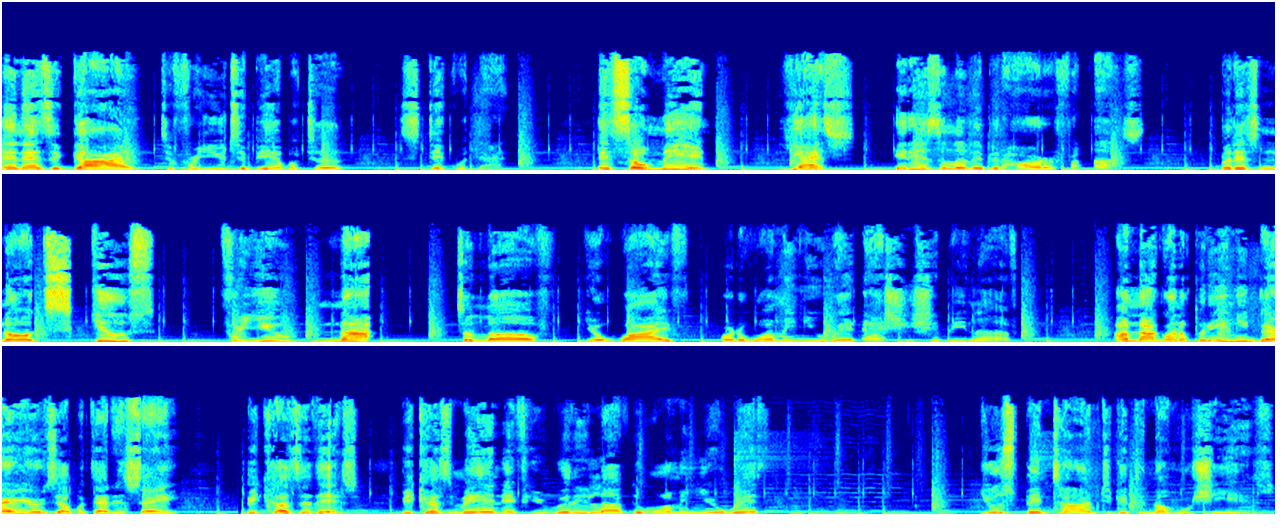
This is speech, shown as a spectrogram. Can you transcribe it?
And as a guy, to for you to be able to stick with that. And so, men, yes, it is a little bit harder for us, but it's no excuse for you not to love your wife or the woman you with as she should be loved. I'm not going to put any barriers up with that and say because of this. Because man, if you really love the woman you're with, you'll spend time to get to know who she is.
